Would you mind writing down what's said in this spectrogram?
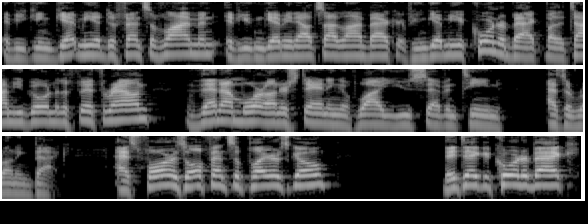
if you can get me a defensive lineman, if you can get me an outside linebacker, if you can get me a cornerback by the time you go into the fifth round, then I'm more understanding of why you use 17 as a running back. As far as offensive players go, they take a quarterback,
